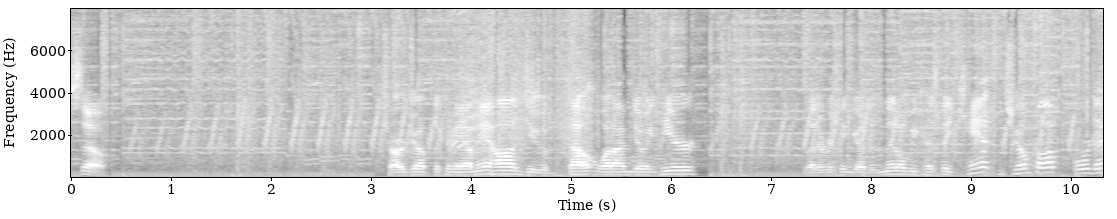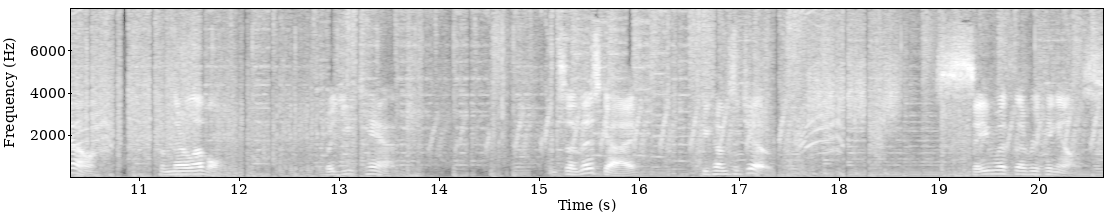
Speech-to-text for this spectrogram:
So, charge up the Kamehameha, do about what I'm doing here, let everything go to the middle because they can't jump up or down from their level. But you can. And so this guy becomes a joke. Same with everything else.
